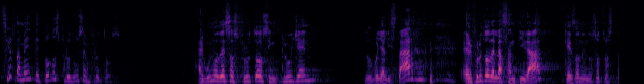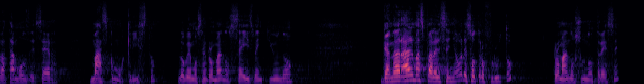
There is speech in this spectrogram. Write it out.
ciertamente todos producen frutos. Algunos de esos frutos incluyen, los voy a listar, el fruto de la santidad, que es donde nosotros tratamos de ser más como Cristo. Lo vemos en Romanos 6, 21. Ganar almas para el Señor es otro fruto, Romanos 1, 13.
